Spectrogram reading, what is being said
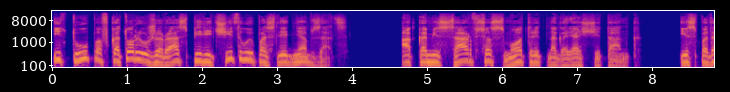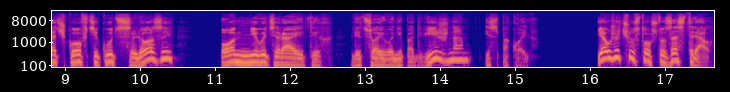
и тупо в который уже раз перечитываю последний абзац. А комиссар все смотрит на горящий танк. Из-под очков текут слезы, он не вытирает их, лицо его неподвижно и спокойно. Я уже чувствовал, что застрял.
